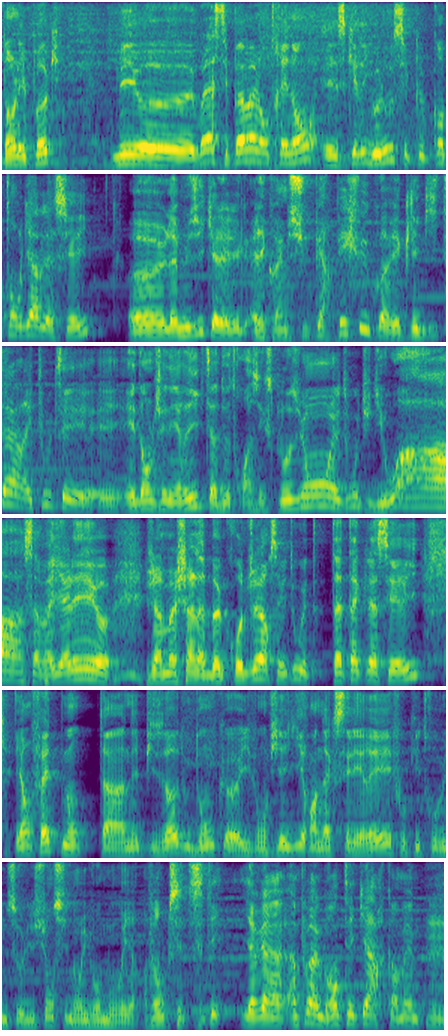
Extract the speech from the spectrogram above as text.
dans l'époque. Mais euh, voilà, c'est pas mal entraînant. Et ce qui est rigolo, c'est que quand on regarde la série, euh, la musique, elle, est quand même super péchue, quoi, avec les guitares et tout. Et, et dans le générique, t'as deux trois explosions et tout. Tu dis waouh, ça va y aller. Euh, j'ai un machin, la Buck Rogers et tout. Et t'attaques la série. Et en fait, non. T'as un épisode où donc euh, ils vont vieillir en accéléré. Il faut qu'ils trouvent une solution, sinon ils vont mourir. Enfin, donc c'était, il y avait un, peu un grand écart quand même hmm.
